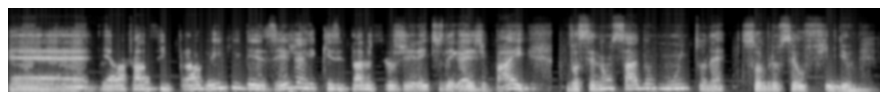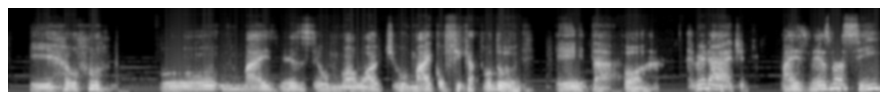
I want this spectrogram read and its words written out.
É, e ela fala assim: para alguém que deseja requisitar os seus direitos legais de pai, você não sabe muito, né, sobre o seu filho. E o, o mais vezes o, o, o Michael fica todo, eita, porra, é verdade. Mas mesmo assim,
